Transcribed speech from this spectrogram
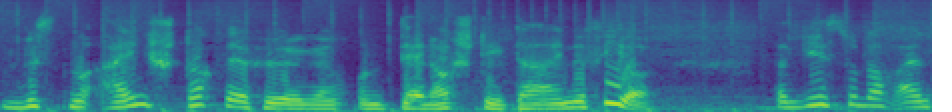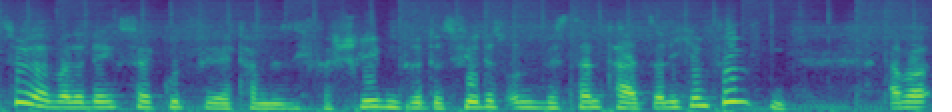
du bist nur ein Stockwerk höher gegangen und dennoch steht da eine 4. Dann gehst du noch eins höher, weil du denkst halt, gut, vielleicht haben die sich verschrieben, drittes, viertes und bist dann tatsächlich im fünften. Aber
